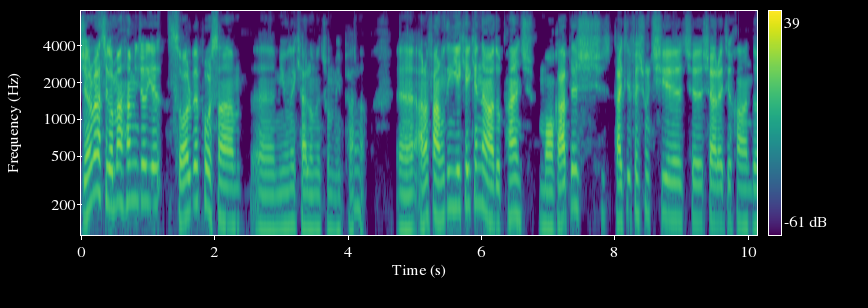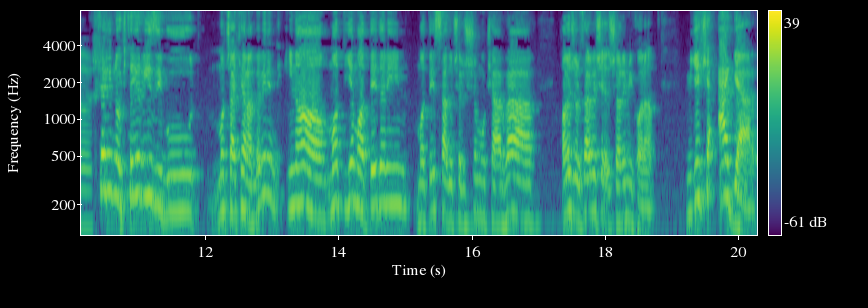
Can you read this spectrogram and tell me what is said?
جناب رسیگار من همینجا یه سوال بپرسم. میونه کلامتون میپرم. الان فرمودین یکی که 95 ما قبلش تکلیفشون چیه؟ چه شرایطی خواهند داشت؟ خیلی نکته ریزی بود. متشکرم. ببینید اینا ما یه ماده داریم ماده 146 مکرر. حالا جلوتر بهش اشاره می‌کنم. میگه که اگر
